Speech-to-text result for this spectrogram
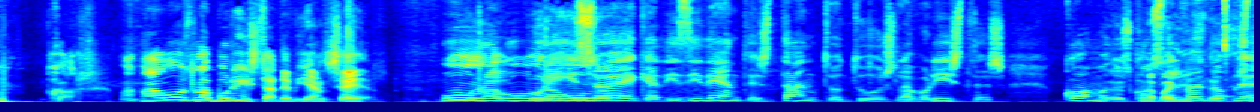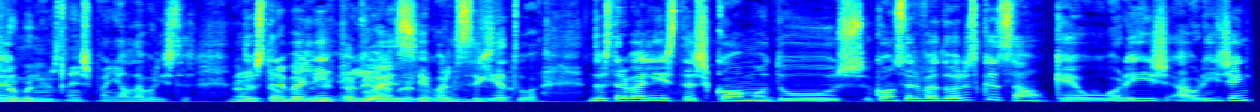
Era... Mas os laboristas deviam ser. Una, una, Por isso una... é que há dissidentes, tanto dos laboristas como dos conservadores. Em espanhol, laboristas. Não, dos trabalhistas. Pois, agora segui a tua. Dos trabalhistas como dos conservadores, que são, que é o origem, a origem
